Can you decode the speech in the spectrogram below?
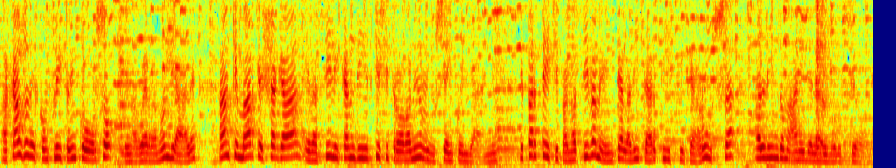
A causa del conflitto in corso, prima guerra mondiale, anche Mark Chagall e Vassili Kandinsky si trovano in Russia in quegli anni e partecipano attivamente alla vita artistica russa all'indomani della rivoluzione,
